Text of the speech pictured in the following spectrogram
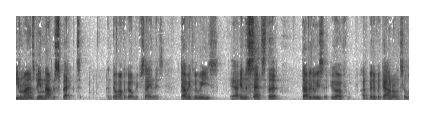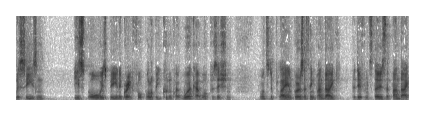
he reminds me in that respect, and don't have a go at me for saying this, David Luiz, Yeah. in the sense that David Luiz, who I've had a bit of a downer until this season, he's always been a great footballer, but he couldn't quite work out what position he wanted to play in. Whereas I think Van Dijk, the difference though is that Van Dijk,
